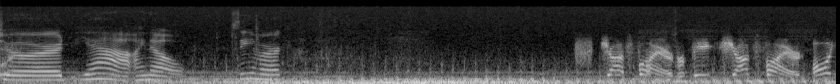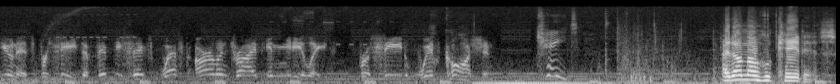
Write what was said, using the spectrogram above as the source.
sure. Matured. Yeah, I know. See you, Mark. Shots fired. Repeat, shots fired. All units proceed to 56 West Arlen Drive immediately. Proceed with caution. Kate! I don't know who Kate is.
